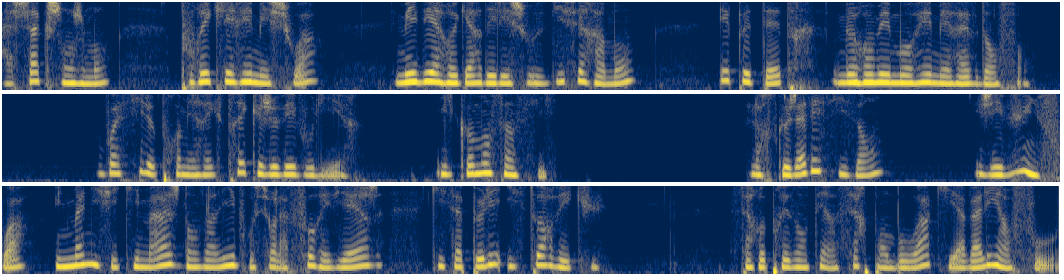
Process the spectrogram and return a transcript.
à chaque changement, pour éclairer mes choix, m'aider à regarder les choses différemment, et peut-être me remémorer mes rêves d'enfant. Voici le premier extrait que je vais vous lire. Il commence ainsi. Lorsque j'avais six ans, j'ai vu une fois une magnifique image dans un livre sur la forêt vierge qui s'appelait Histoire vécue. Ça représentait un serpent boa qui avalait un fauve.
